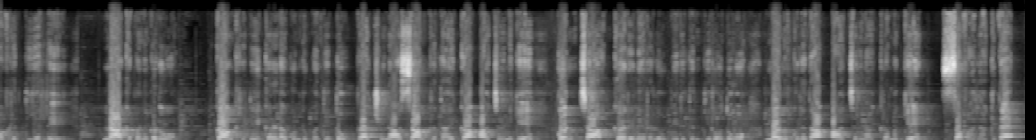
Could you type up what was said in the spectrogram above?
ಆವೃತ್ತಿಯಲ್ಲಿ ನಾಗಬಣಗಳು ಕಾಂಕ್ರೀಟೀಕರಣಗೊಂಡು ಬಂದಿದ್ದು ಪ್ರಾಚೀನ ಸಾಂಪ್ರದಾಯಿಕ ಆಚರಣೆಗೆ ಕೊಂಚ ಕರಿನೆರಳು ಬೀರಿದಂತಿರುವುದು ಮನುಕುಲದ ಆಚರಣಾ ಕ್ರಮಕ್ಕೆ ಸವಾಲಾಗಿದೆ.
